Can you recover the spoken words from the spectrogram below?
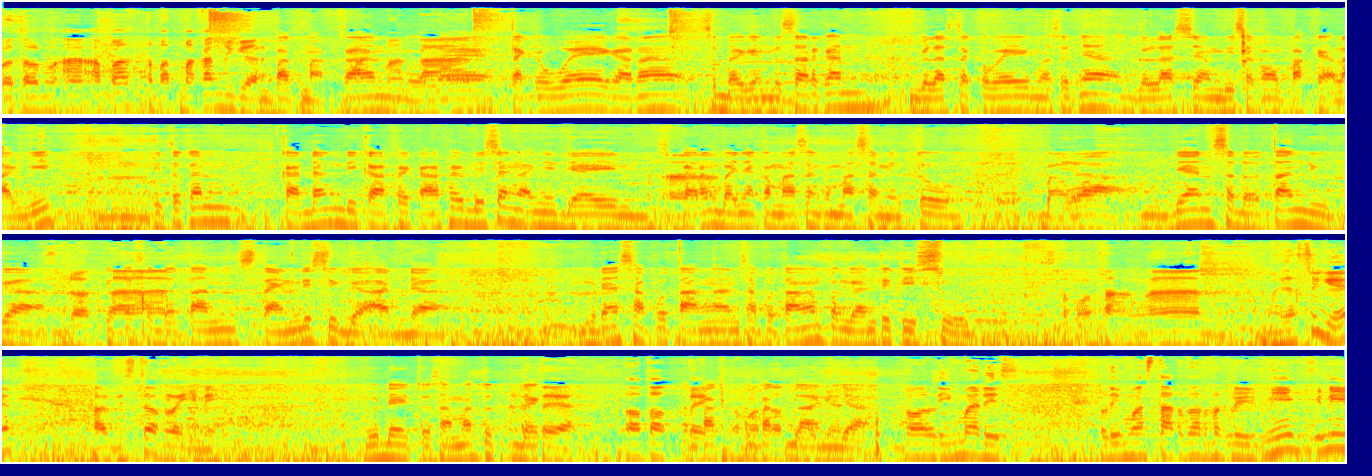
botol uh, apa tempat makan juga. Tempat makan Tempat boleh take away karena sebagian besar kan gelas take away, maksudnya gelas yang bisa kamu pakai lagi. Hmm. Itu kan kadang di kafe-kafe biasa nggak nyediain. Sekarang banyak kemasan-kemasan itu. Bawa. Kemudian sedotan juga. Iya. Sedotan. Kita sedotan stainless juga ada. Kemudian sapu tangan, sapu tangan pengganti tisu. Sapu tangan. Banyak juga ya. Habis itu apa lagi nih? Udah itu sama tote bag. Itu ya. Oh, tote bag Tempat- tempat tote bag belanja. ya. Oh, lima dis. Lima starter pack ini ini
